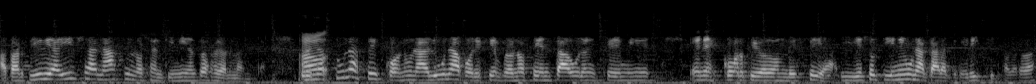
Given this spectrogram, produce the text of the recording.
a partir de ahí ya nacen los sentimientos realmente. Pero Ah. ya tú con una luna, por ejemplo, no sé, en Tauro, en Géminis, en Escorpio, donde sea, y eso tiene una característica, ¿verdad?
